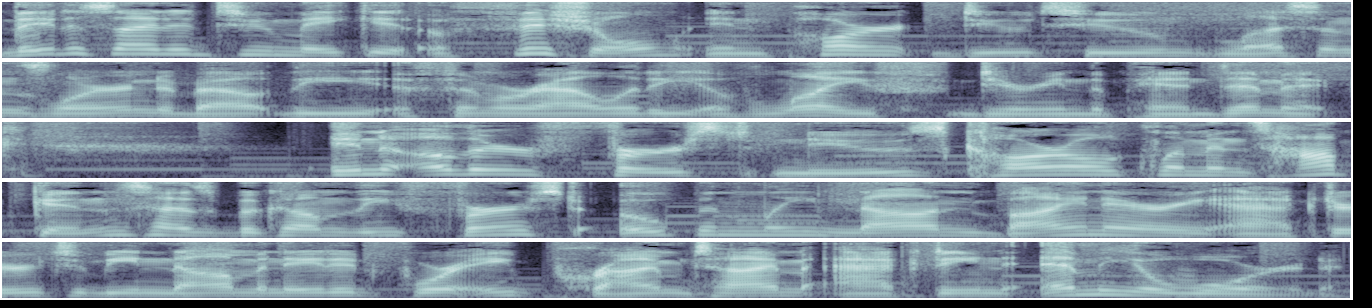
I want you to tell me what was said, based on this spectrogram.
they decided to make it official in part due to lessons learned about the ephemerality of life during the pandemic. In other first news, Carl Clemons Hopkins has become the first openly non binary actor to be nominated for a Primetime Acting Emmy Award.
